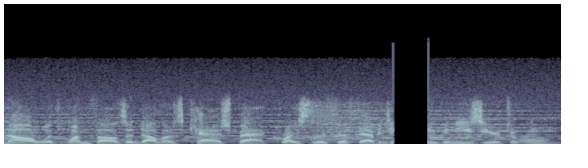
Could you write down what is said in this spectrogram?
Now with $1,000 cash back, Chrysler Fifth Avenue even easier to own.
